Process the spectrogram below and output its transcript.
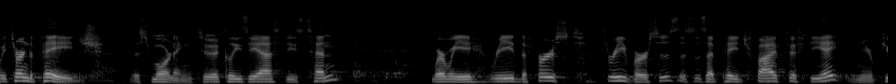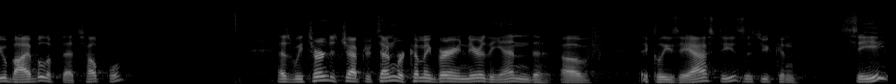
We turn the page this morning to Ecclesiastes 10, where we read the first three verses. This is at page 558 in your Pew Bible, if that's helpful. As we turn to chapter 10, we're coming very near the end of Ecclesiastes, as you can see.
